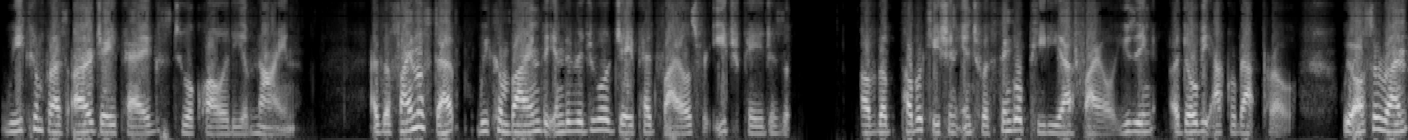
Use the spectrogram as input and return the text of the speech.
We compress our JPEGs to a quality of 9. As a final step, we combine the individual JPEG files for each page of the publication into a single PDF file using Adobe Acrobat Pro. We also run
